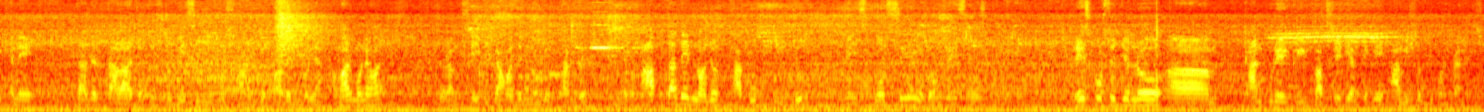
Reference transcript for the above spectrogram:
এখানে তাদের তারা যথেষ্ট বেশি সাহায্য পাবেন বলে আমার মনে হয়। সুতরাং সেই দিকে আমাদের নজর থাকবে। আপনাদের নজর থাকুক কিন্তু রেস কোর্সে এবং রেস কোর্স রেস কোর্সের জন্য কানপুরের গ্রিন পার্ক স্টেডিয়াম থেকে আমি সঞ্জীবন ব্যানার্জি।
